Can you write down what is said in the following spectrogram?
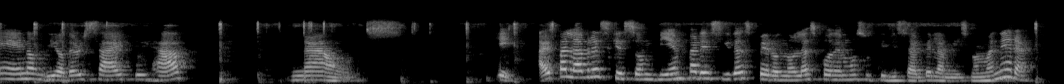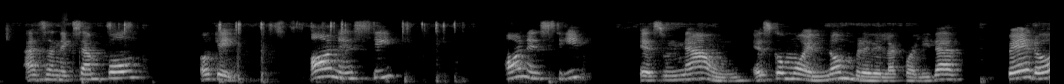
and on the other side we have nouns. Okay, hay palabras que son bien parecidas, pero no las podemos utilizar de la misma manera. As an example, okay, honesty, honesty es un noun, es como el nombre de la cualidad, pero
